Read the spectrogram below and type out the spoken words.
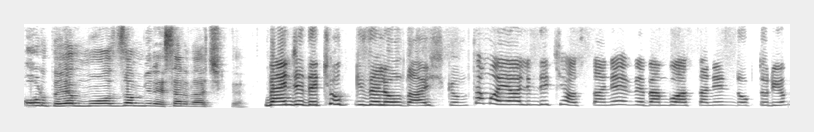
ortaya muazzam bir eser daha çıktı. Bence de çok güzel oldu aşkım. Tam hayalimdeki hastane ve ben bu hastanenin doktoruyum.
